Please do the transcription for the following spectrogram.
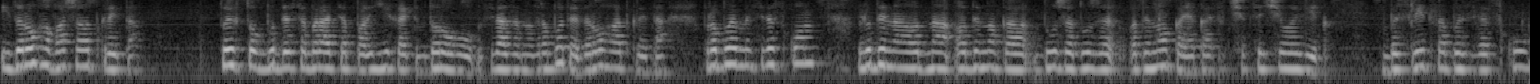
І дорога ваша відкрита. Той, хто буде збиратися поїхати в дорогу, зв'язану з роботою, дорога відкрита. Проблеми з зв'язком. Людина одна одинока, дуже-дуже одинока, якась чи це чоловік. Без світла, без зв'язку.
